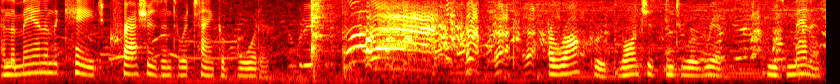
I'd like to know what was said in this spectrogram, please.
and the man in the cage crashes into a tank of water. A rock group launches into a riff whose menace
